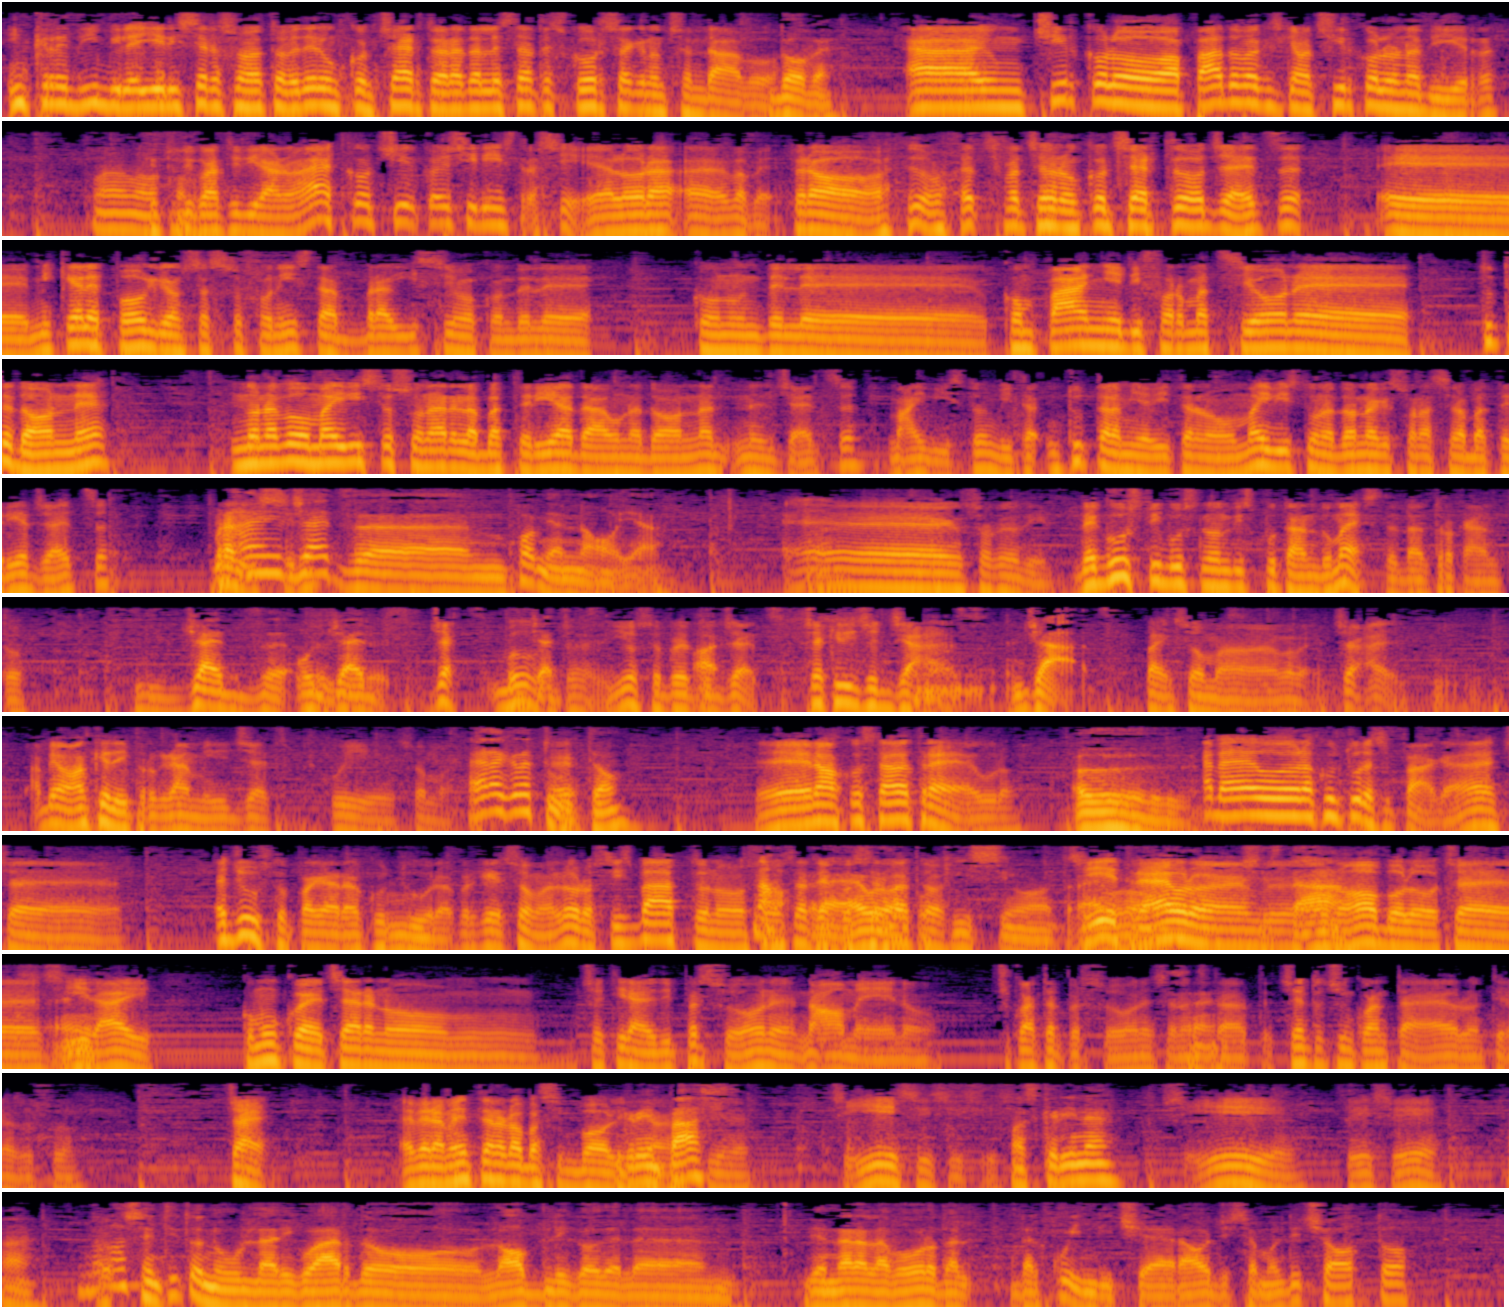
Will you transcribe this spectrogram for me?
Incredibile, ieri sera sono andato a vedere un concerto, era dall'estate scorsa che non ci andavo. Dove? È un circolo a Padova che si chiama Circolo Nadir. Non lo Che tutti quanti diranno, ecco il circolo di sinistra, sì, e allora, eh, vabbè, però insomma, facevano un concerto jazz e Michele Polga è un sassofonista bravissimo con delle, con un- delle compagne di formazione, tutte donne. Non avevo mai visto suonare la batteria da una donna nel jazz, mai visto, in, vita- in tutta la mia vita non avevo mai visto una donna che suonasse la batteria jazz. Ma il jazz eh, un po' mi annoia. Eh, non so cosa dire. De gustibus non disputandum est, d'altro canto. Jazz o jazz. Jazz, boh, Jazz. io ho sempre detto Ah. jazz. C'è chi dice jazz. Jazz. Beh, insomma, vabbè, cioè, abbiamo anche dei programmi di jazz, per cui, insomma. Era gratuito? Eh, no, costava 3 euro. Eh. Eh beh, oh, la cultura si paga, eh, cioè... È giusto pagare la cultura, perché insomma loro si sbattono, sono No, stati 3 euro è conservatori. pochissimo. 3 Sì, 3 euro è, un obolo, cioè, sì, Eh. dai. Comunque c'erano mm, centinaia di persone, no, meno, 50 persone se ne Sì. state, 150 euro hanno tirato su. Cioè, è veramente una roba simbolica. Green Pass? Sì, sì, sì, sì, sì. Mascherine? Sì, sì, sì. Ah, non ho sentito nulla riguardo l'obbligo del- di andare a lavoro dal, dal 15 era, oggi siamo al 18,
